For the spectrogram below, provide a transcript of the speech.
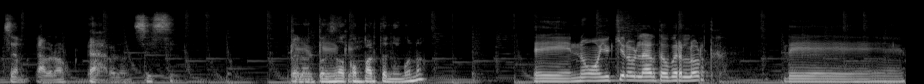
O sea, cabrón, cabrón, sí, sí. Pero entonces no comparto ninguno. Eh, no, yo quiero hablar de Overlord de.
